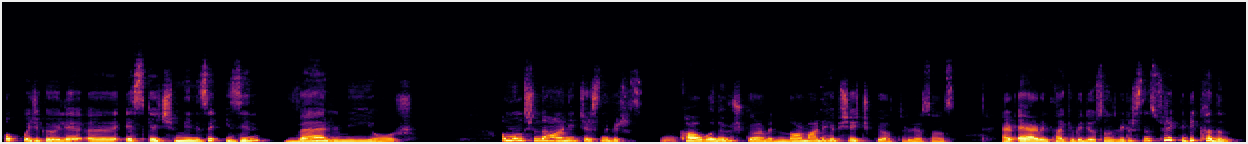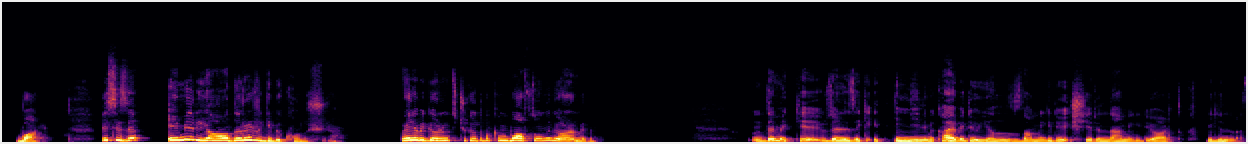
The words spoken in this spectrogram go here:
hoppacık öyle e, es geçmenize izin vermiyor. Ama onun dışında hane içerisinde bir kavga dövüş görmedim. Normalde hep şey çıkıyor hatırlıyorsanız. Yani eğer beni takip ediyorsanız bilirsiniz. Sürekli bir kadın var. Ve size emir yağdırır gibi konuşuyor. Böyle bir görüntü çıkıyordu. Bakın bu hafta onu görmedim. Demek ki üzerinizdeki etkinliğini mi kaybediyor? Yanınızdan mı gidiyor? iş yerinden mi gidiyor artık? Bilinmez.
